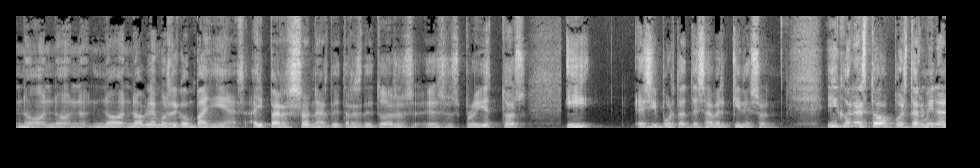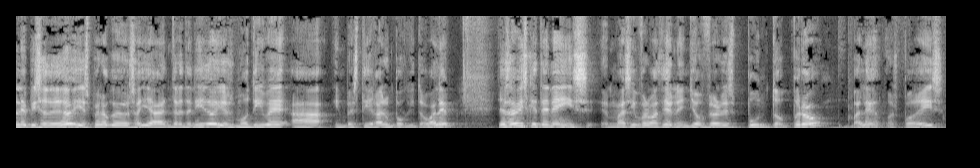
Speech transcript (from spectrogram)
No, no, no, no, hablemos de compañías. Hay personas detrás de todos esos proyectos y es importante saber quiénes son. Y con esto, pues termino el episodio de hoy. Espero que os haya entretenido y os motive a investigar un poquito, ¿vale? Ya sabéis que tenéis más información en johnflores.pro, ¿vale? Os podéis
